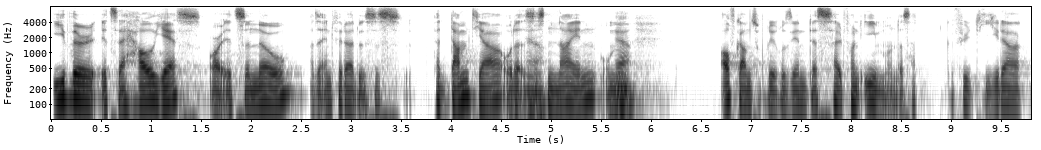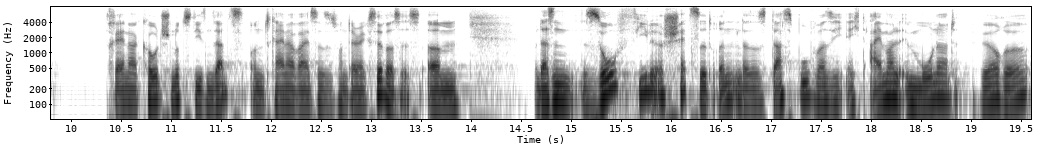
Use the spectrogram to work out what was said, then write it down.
Either it's a hell yes or it's a no. Also entweder ist es verdammt ja oder ist Ja. es nein, um Ja. Aufgaben zu priorisieren. Das ist halt von ihm. Und das hat gefühlt jeder Trainer, Coach nutzt diesen Satz und keiner weiß, dass es von Derek Sivers ist. Ähm, und da sind so viele Schätze drin. Das ist das Buch, was ich echt einmal im Monat höre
